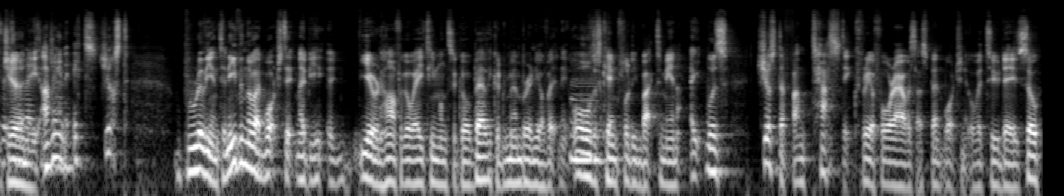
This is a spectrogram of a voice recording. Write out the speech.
It is, journey. I mean, journey. it's just brilliant. And even though I'd watched it maybe a year and a half ago, eighteen months ago, I barely could remember any of it, and it Mm. all just came flooding back to me, and it was. Just a fantastic three or four hours I spent watching it over two days. So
